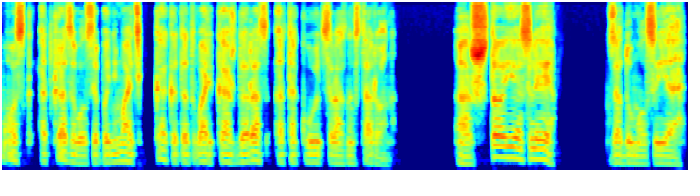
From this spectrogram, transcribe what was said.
Мозг отказывался понимать, как эта тварь каждый раз атакует с разных сторон. «А что если...» — задумался я,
